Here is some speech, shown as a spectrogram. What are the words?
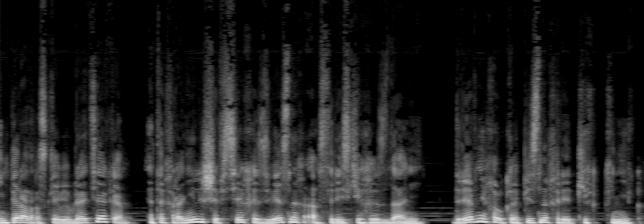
Императорская библиотека – это хранилище всех известных австрийских изданий, древних рукописных редких книг.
